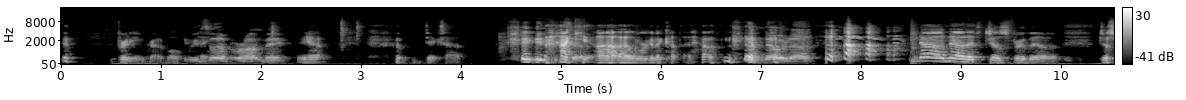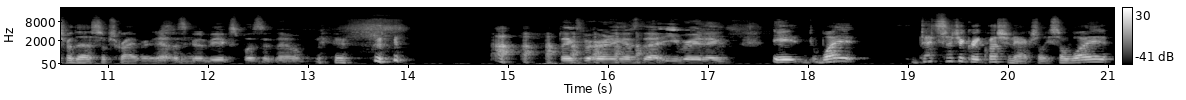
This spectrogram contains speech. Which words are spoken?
do. Pretty incredible. We still have Harambe. yeah. Dick's out. I can't, uh, we're gonna cut that out. no, we're not. no, no, that's just for the just for the subscribers. Yeah, that's going to be explicit now. Thanks for earning us that E rating. It what? That's such a great question, actually. So what?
